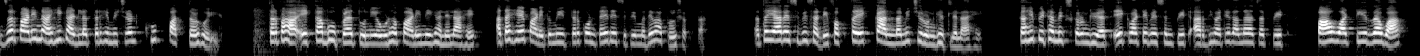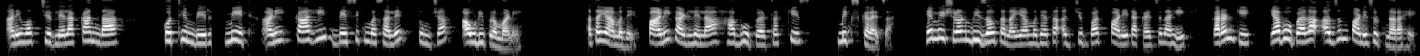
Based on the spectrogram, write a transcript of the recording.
जर पाणी नाही काढलं तर हे मिश्रण खूप पातळ होईल. तर पहा एका भोपळ्यातून एवढं पाणी निघालेलं आहे. आता हे पाणी तुम्ही इतर कोणत्याही रेसिपीमध्ये वापरू शकता. आता या रेसिपीसाठी फक्त एक कांदा मी चिरून घेतलेला आहे. काही पिठं मिक्स करून घेऊयात. एक वाटी बेसन पीठ अर्धी वाटी तांदळाचं पीठ पाव वाटी रवा आणि मग चिरलेला कांदा कोथिंबीर मीठ आणि काही बेसिक मसाले तुमच्या आवडीप्रमाणे. आता यामध्ये पाणी काढलेला हा भोपळ्याचा किस मिक्स करायचा. हे मिश्रण भिजवताना यामध्ये आता अजिबात पाणी टाकायचं नाही कारण की या भोपळ्याला अजून पाणी सुटणार आहे.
